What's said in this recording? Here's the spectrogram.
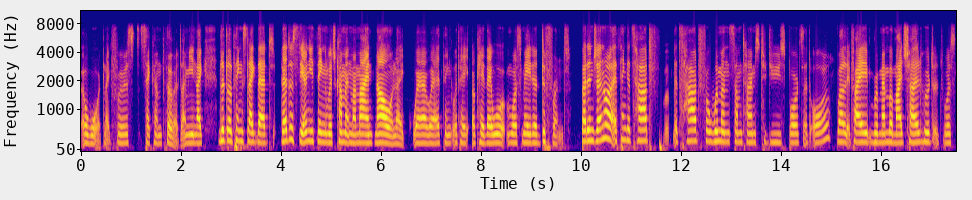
award, like first, second, third. I mean, like little things like that. That is the only thing which come in my mind now, like where where I think, okay, okay, they was made a different but in general i think it's hard it's hard for women sometimes to do sports at all well if i remember my childhood it was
